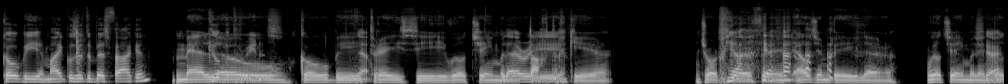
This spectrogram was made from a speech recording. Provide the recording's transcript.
Kobe en Michael zitten best vaak in. Melo, Kobe, Ja. Tracy, Will Chamberlain Larry. 80 keer. George Gervin. Elgin Baylor, Will Chamberlain, Shaq. Will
